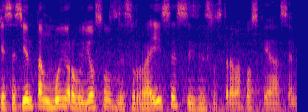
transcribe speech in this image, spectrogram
que se sientan muy orgullosos de sus raíces y de sus trabajos que hacen.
